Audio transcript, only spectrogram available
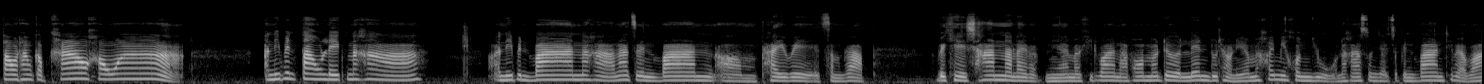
เตาทำกับข้าวเขาว่า อันนี้เป็นเตาเล็กนะคะ อันนี้เป็นบ้านนะคะ น่าจะเป็นบ้านอ่า private สำหรับ vacation อะไรแบบนี้แมวคิดว่านะ เพราะแมวเดินเล่นดูแถวนี้ไม่ค่อยมีคนอยู่นะคะ ส่วนใหญ่จะเป็นบ้านที่แบบว่า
